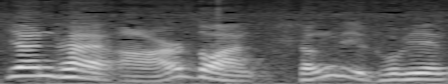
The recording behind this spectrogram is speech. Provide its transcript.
剪柴二段，胜利出品。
